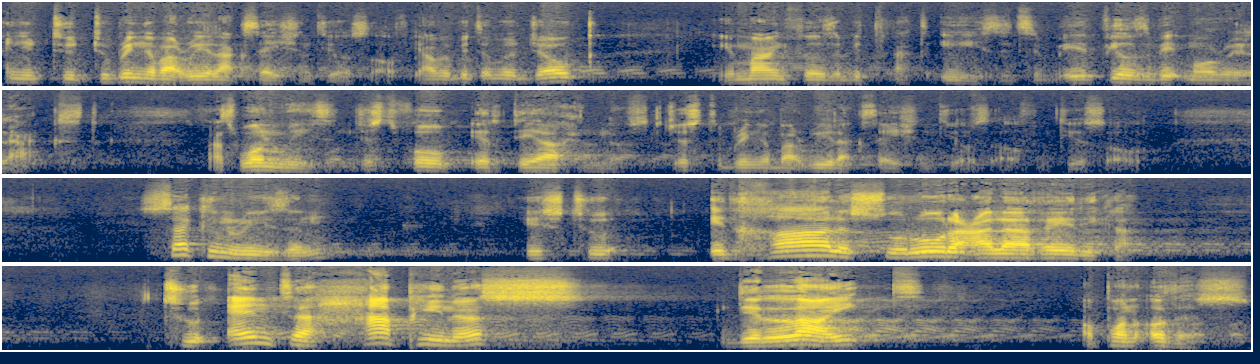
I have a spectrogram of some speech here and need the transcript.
yani to, to bring about relaxation to yourself. You have a bit of a joke, your mind feels a bit at ease. It feels a bit more relaxed. That's one reason, just for irtiyah nafs, just to bring about relaxation to yourself and to your soul. Second reason is to idkhal surur ala ghayrika, to enter happiness, delight upon others,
